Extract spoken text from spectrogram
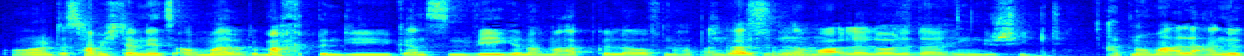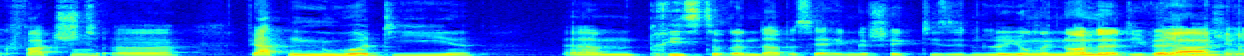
Und das habe ich dann jetzt auch mal gemacht, bin die ganzen Wege nochmal abgelaufen, habe die Und hast Leute du nochmal alle Leute da hingeschickt? hab nochmal alle angequatscht. Äh, wir hatten nur die ähm, Priesterin da bisher hingeschickt, diese junge Nonne, die wir Ja, im,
